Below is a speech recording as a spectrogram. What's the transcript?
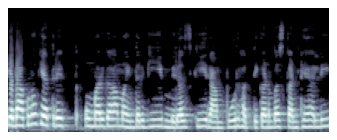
या भाकणूक यात्रेत उमरगा मैंदर्गी मिरजगी रामपूर हत्तीकणबस कंठेहल्ली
